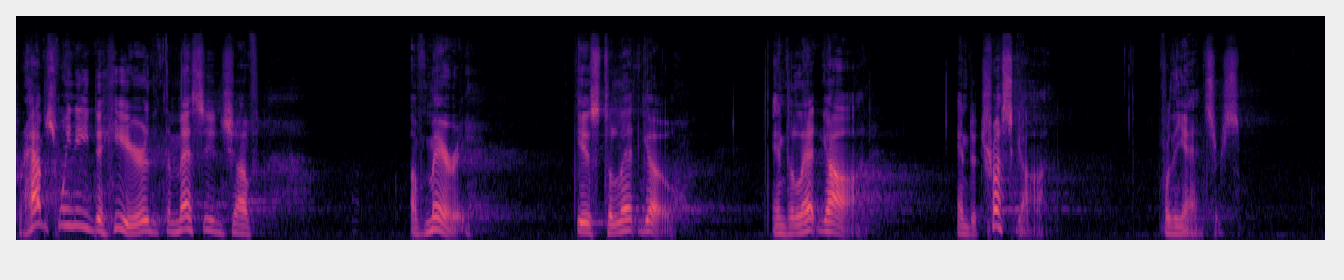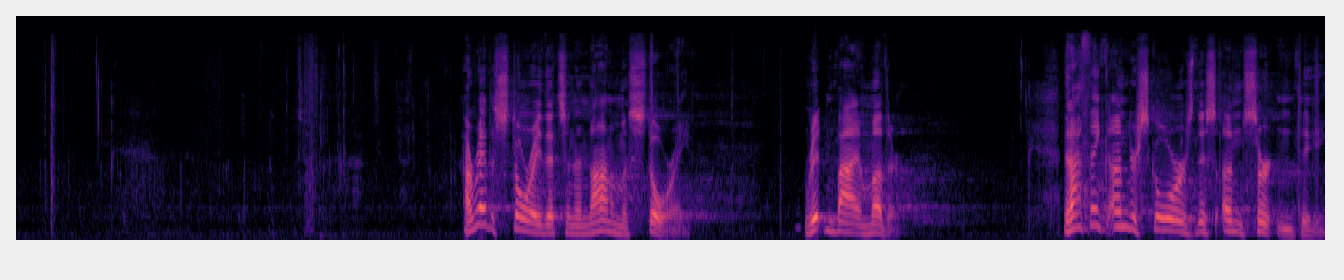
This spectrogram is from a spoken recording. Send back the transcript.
Perhaps we need to hear that the message of, of Mary is to let go and to let God and to trust God for the answers. I read a story that's an anonymous story written by a mother that I think underscores this uncertainty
